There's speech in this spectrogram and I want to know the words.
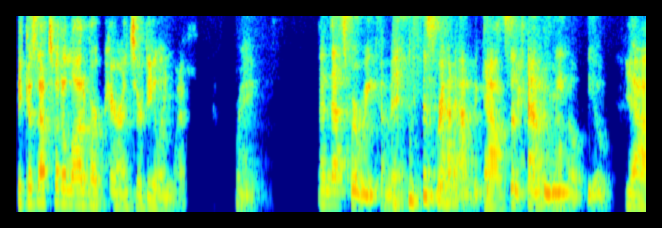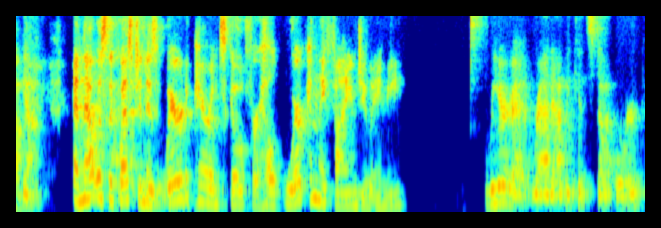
Because that's what a lot of our parents are dealing with. Right. And that's where we come in as rad advocates yeah. of how do we help you? Yeah. Yeah. And that was the question is where do parents go for help? Where can they find you, Amy? We are at radadvocates.org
